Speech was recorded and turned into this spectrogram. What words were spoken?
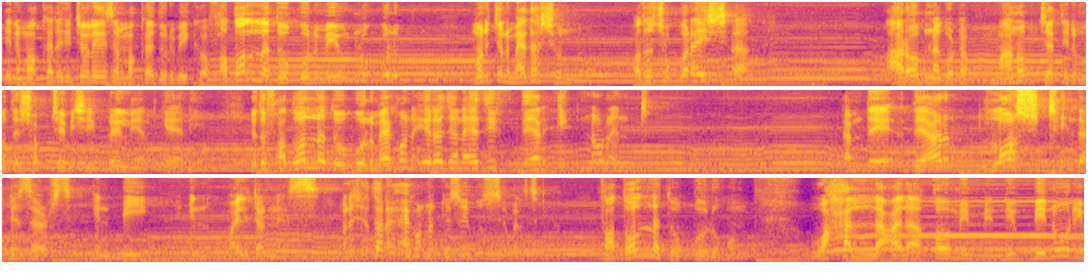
তিনি মক্কা থেকে চলে গেছেন মক্কায় দুর্ভিক্ষ ফাদাল্লাত উকুলুহুম এই লোকগুলো মনে হচ্ছিল মেধা শূন্য অথচ কোরাইশরা আরব না গোটা মানব জাতির মধ্যে সবচেয়ে বেশি ব্রিলিয়ান্ট জ্ঞানী কিন্তু ফাদাল্লাত উকুলুহুম এখন এরা যেন as if they are ignorant and মানে যে তারা এখন কিছুই বুঝতে পারছে ওয়াহাল্লা আলা বিনুরি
